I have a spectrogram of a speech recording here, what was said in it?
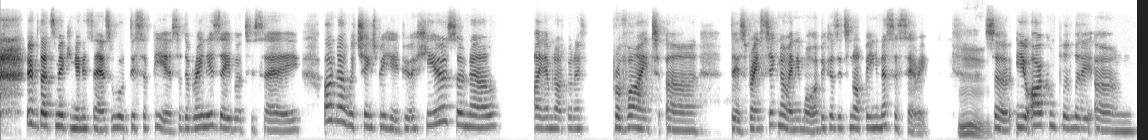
if that's making any sense, will disappear. So the brain is able to say, oh no, we changed behavior here. So now I am not going to provide uh, this brain signal anymore because it's not being necessary. Mm. So you are completely um,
